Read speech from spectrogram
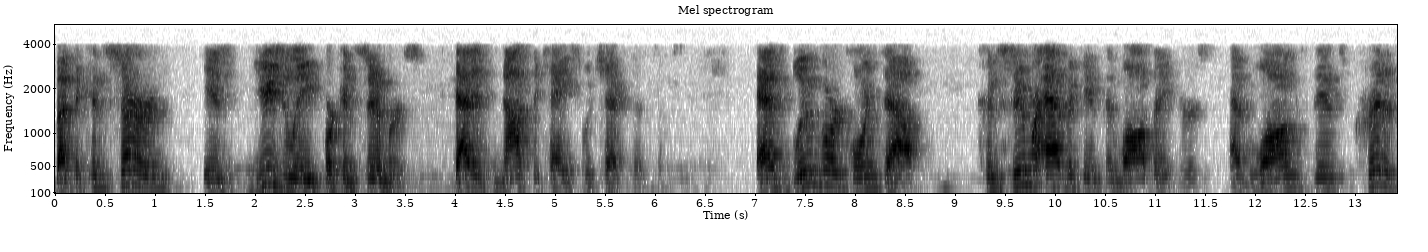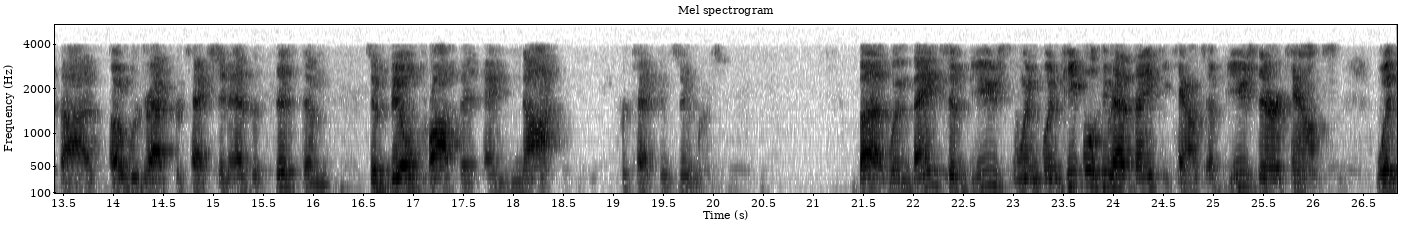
but the concern is usually for consumers. That is not the case with ChexSystems. As Bloomberg points out, consumer advocates and lawmakers have long since criticized overdraft protection as a system to build profit and not protect consumers. But when banks abuse, when, when people who have bank accounts abuse their accounts with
